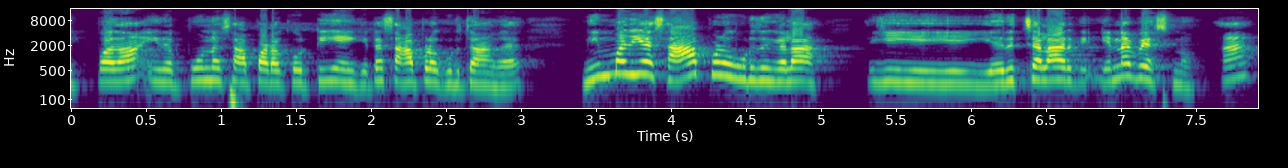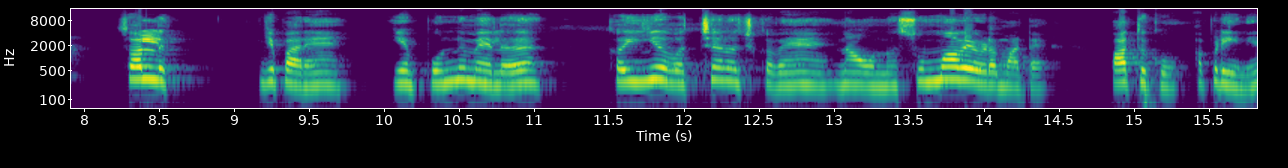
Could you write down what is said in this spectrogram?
இப்போ தான் இந்த பூனை சாப்பாடை கொட்டி என்கிட்ட சாப்பிட கொடுத்தாங்க. நிம்மதியாக சாப்பிட விடுதுங்களா? ஐய, எரிச்சலாக இருக்குது என்ன பேசணும்? ஆ சொல்லு. இங்கே பாரு என் பொண்ணு மேலே கையை வச்சேன்னு வச்சுக்கவேன். நான் உன்னை சும்மாவே விட மாட்டேன். பார்த்துக்கோ அப்படின்னு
